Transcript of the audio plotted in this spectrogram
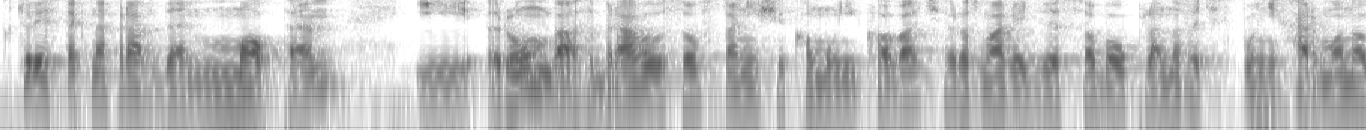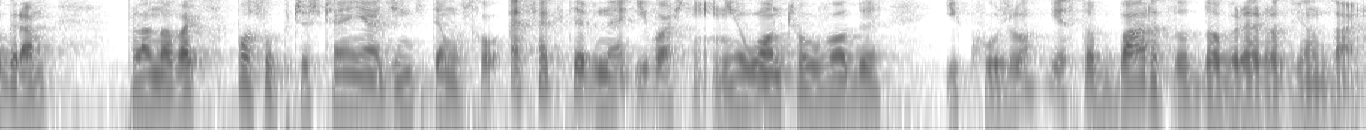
który jest tak naprawdę mopem i Rumba z Brawą są w stanie się komunikować, rozmawiać ze sobą, planować wspólnie harmonogram, planować sposób czyszczenia. Dzięki temu są efektywne i właśnie nie łączą wody i kurzu. Jest to bardzo dobre rozwiązanie.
